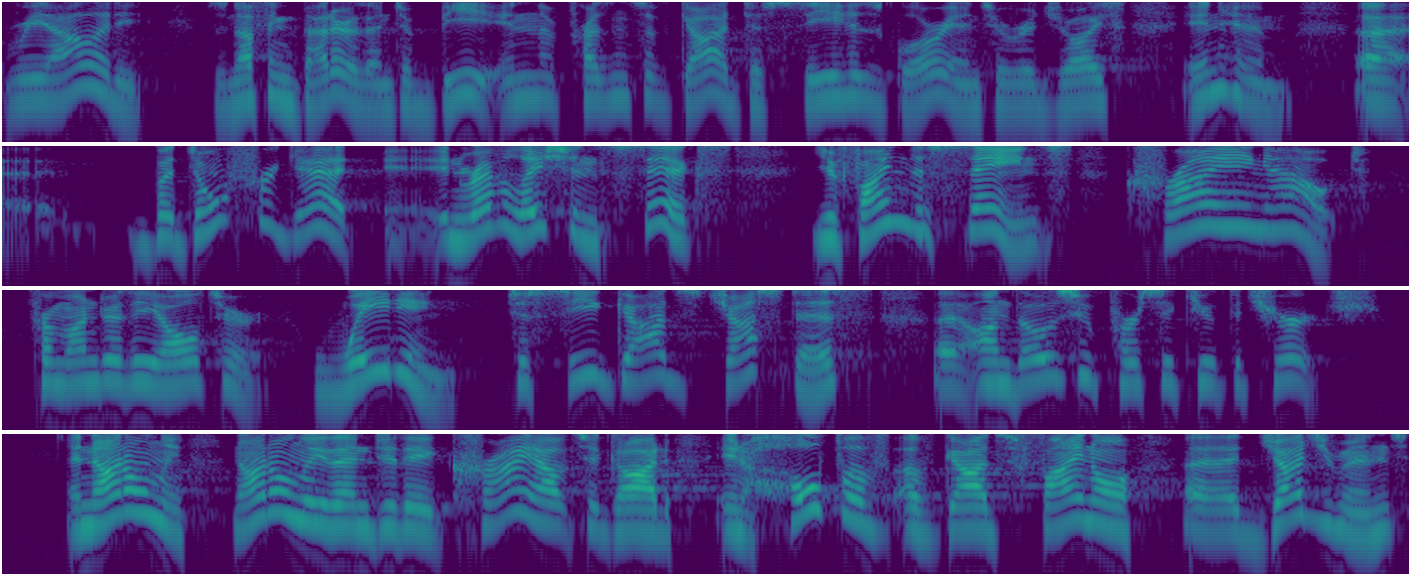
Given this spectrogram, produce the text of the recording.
reality. There's nothing better than to be in the presence of God, to see his glory and to rejoice in him. Uh, but don't forget, in Revelation 6, you find the saints crying out from under the altar, waiting to see God's justice uh, on those who persecute the church. And not only, not only then do they cry out to God in hope of, of God's final uh, judgment,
